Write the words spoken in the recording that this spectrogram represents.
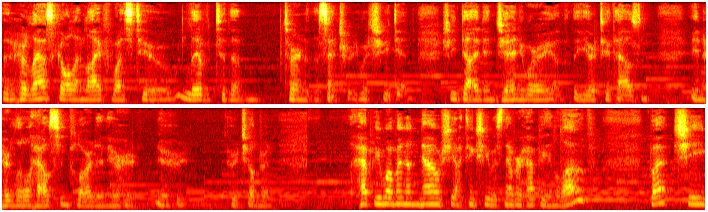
Her last goal in life was to live to the turn of the century, which she did. She died in January of the year 2000 in her little house in Florida near her near her, her children. Happy woman? No, she. I think she was never happy in love, but she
